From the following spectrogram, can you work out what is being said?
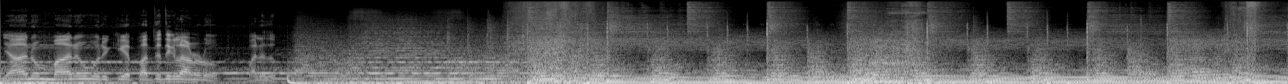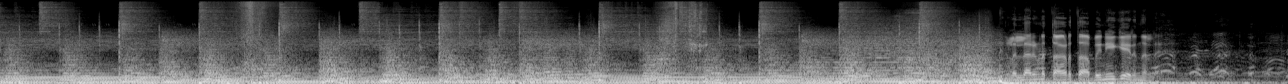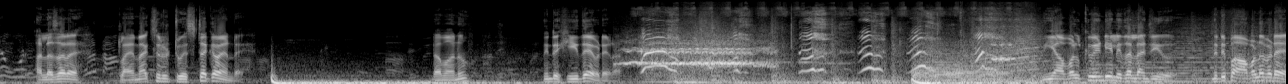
ഞാനും മാനവും ഒരുക്കിയ പദ്ധതികളാണല്ലോ പലതും എല്ലാവരും കൂടെ തകർത്ത് അഭിനയിക്കായിരുന്നല്ലേ? അല്ല സാറേ ക്ലൈമാക്സിൽ ഒരു ട്വിസ്റ്റ് ഒക്കെ വേണ്ടേ? ഡാ മാനു നിന്റെ ഹീത എവിടെയാടാ? നീ അവൾക്ക് വേണ്ടിയല്ലേ ഇതെല്ലാം ചെയ്തത്? എന്നിട്ടിപ്പോ അവളെവിടെ?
